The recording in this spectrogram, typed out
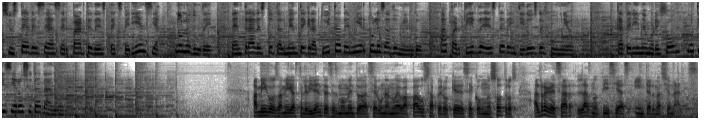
Si usted desea ser parte de esta experiencia, no lo dude. La entrada es totalmente gratuita de miércoles a domingo, a partir de este 22 de junio. Caterina Morejón, Noticiero Ciudadano. Amigos, amigas televidentes, es momento de hacer una nueva pausa, pero quédese con nosotros. Al regresar, las noticias internacionales.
